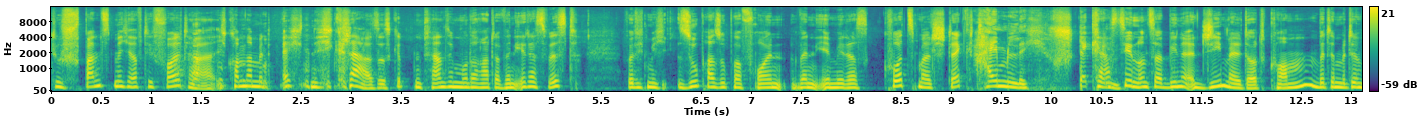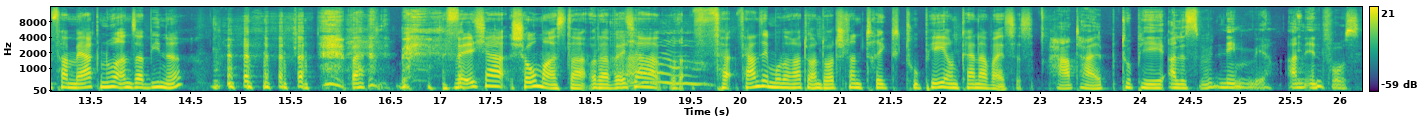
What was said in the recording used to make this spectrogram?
Du spannst mich auf die Folter. Ich komme damit echt nicht klar. Also es gibt einen Fernsehmoderator, wenn ihr das wisst, würde ich mich super, super freuen, wenn ihr mir das kurz mal steckt. Heimlich stecken. Kerstin und Sabine at gmail.com. Bitte mit dem Vermerk nur an Sabine. welcher Showmaster oder welcher Fer Fernsehmoderator in Deutschland trägt Toupet und keiner weiß es? Harthalb, Toupet, alles nehmen wir an Infos.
